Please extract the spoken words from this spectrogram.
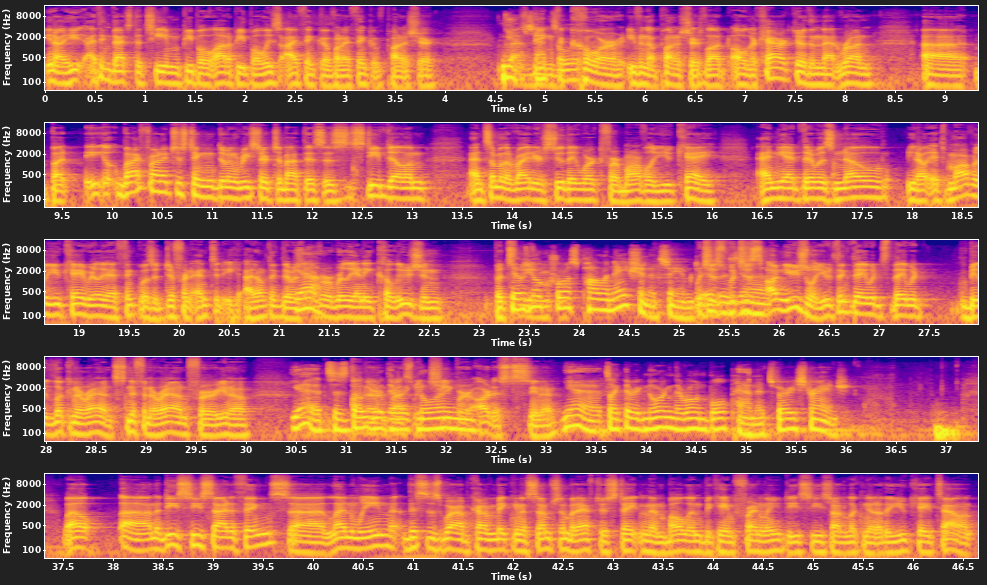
you know, he. I think that's the team. People, a lot of people, at least I think of when I think of Punisher, Yes, as being absolutely. the core. Even though Punisher's a lot older character than that run. Uh, but what I found interesting doing research about this is Steve Dillon and some of the writers too. They worked for Marvel UK, and yet there was no. You know, it's Marvel UK. Really, I think was a different entity. I don't think there was Yeah. ever really any collusion But There was no cross pollination. It seemed, which It is was, which is uh, unusual. You'd think they would they would be looking around, sniffing around for you know yeah. It's as though they're possibly ignoring. cheaper artists. You know. Yeah, it's like they're ignoring their own bullpen. It's very strange. Well, on the DC side of things, uh, Len Wein, this is where I'm kind of making an assumption, but after Staton and Bolland became friendly, DC started looking at other UK talent.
